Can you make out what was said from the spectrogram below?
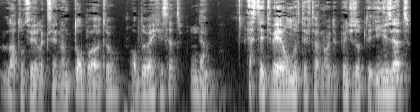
laat ons eerlijk zijn, een topauto op de weg gezet. Ja. ST200 heeft daar nog de puntjes op de i gezet.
